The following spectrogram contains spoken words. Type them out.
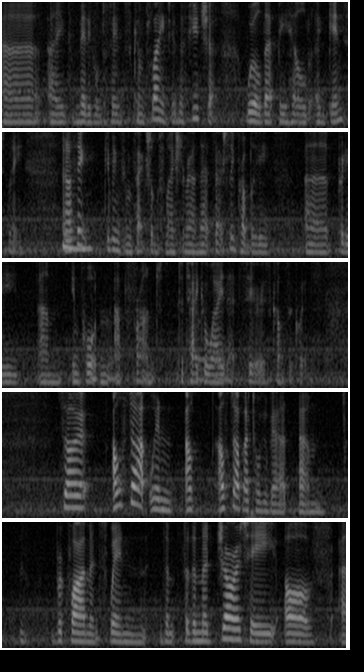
uh, a medical defence complaint in the future? Will that be held against me? And I think giving some factual information around that's actually probably uh, pretty um, important up front to take away that serious consequence. So I'll start when I'll, I'll start by talking about um, requirements when the, for the majority of uh,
